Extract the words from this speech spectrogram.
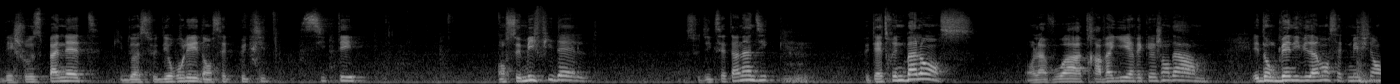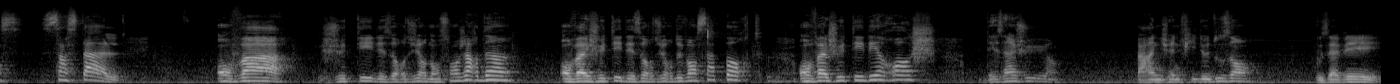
des choses pas nettes qui doivent se dérouler dans cette petite cité, on se méfie d'elle. On se dit que c'est un indique, peut-être une balance. On la voit travailler avec les gendarmes. Et donc, bien évidemment, cette méfiance s'installe. On va jeter des ordures dans son jardin. On va jeter des ordures devant sa porte. On va jeter des roches, des injures par une jeune fille de 12 ans. Vous avez,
